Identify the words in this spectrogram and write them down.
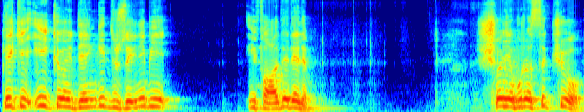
Peki ilk önce denge düzeyini bir ifade edelim. Şöyle burası Q.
